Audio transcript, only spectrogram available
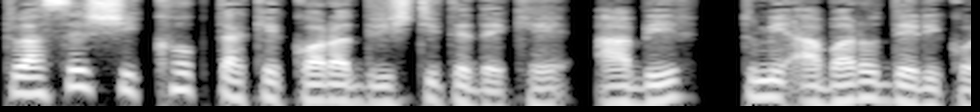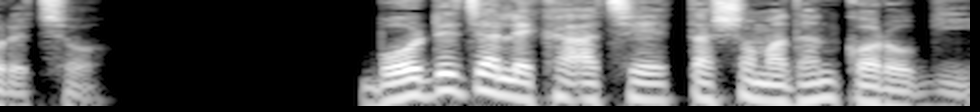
ক্লাসের শিক্ষক তাকে করা দৃষ্টিতে দেখে, আবির, তুমি আবারও দেরি করেছ। বোর্ডে যা লেখা আছে, তা সমাধান করো, গি।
